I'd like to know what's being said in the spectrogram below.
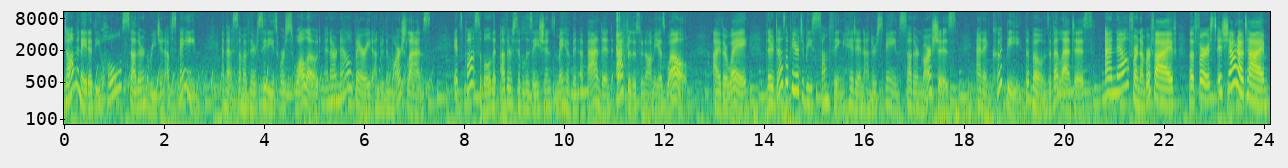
dominated the whole southern region of Spain, and that some of their cities were swallowed and are now buried under the marshlands. It's possible that other civilizations may have been abandoned after the tsunami as well. Either way, there does appear to be something hidden under Spain's southern marshes, and it could be the bones of Atlantis. And now for number five. But first, it's shout out time.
